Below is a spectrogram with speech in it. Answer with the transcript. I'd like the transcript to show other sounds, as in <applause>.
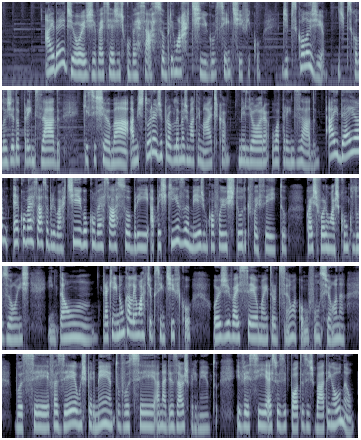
A ideia de hoje vai ser a gente conversar sobre um artigo científico de psicologia, de psicologia do aprendizado, que se chama A mistura de problemas de matemática melhora o aprendizado. A ideia é conversar sobre o artigo, conversar sobre a pesquisa mesmo, qual foi o estudo que foi feito, quais foram as conclusões. Então, para quem nunca leu um artigo científico, hoje vai ser uma introdução a como funciona você fazer um experimento, você analisar o experimento e ver se as suas hipóteses batem ou não.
